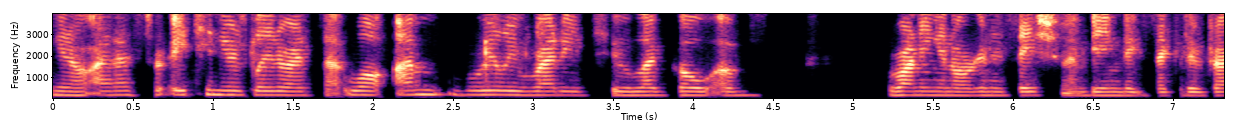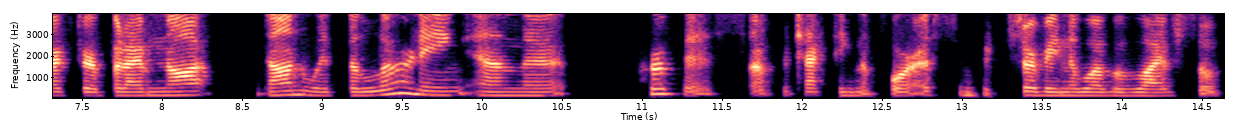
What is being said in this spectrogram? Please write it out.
you know at a 18 years later i thought well i'm really ready to let go of running an organization and being the executive director, but I'm not done with the learning and the purpose of protecting the forest and preserving the web of life. So,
